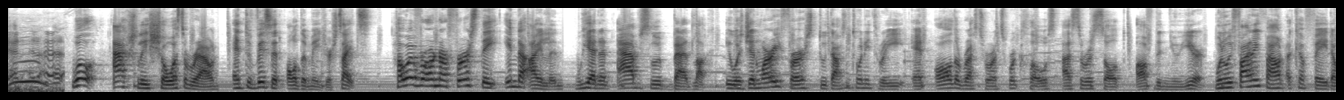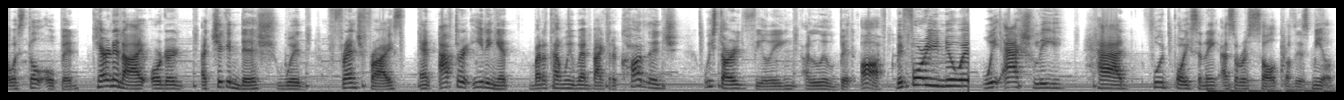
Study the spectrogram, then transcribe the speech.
will actually show us around and to visit all the major sites. However, on our first day in the island, we had an absolute bad luck. It was January 1st, 2023, and all the restaurants were closed as a result of the new year. When we finally found a cafe that was still open, Karen and I ordered a chicken dish with french fries, and after eating it, by the time we went back to the cottage, we started feeling a little bit off. Before you knew it, we actually had food poisoning as a result of this meal.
